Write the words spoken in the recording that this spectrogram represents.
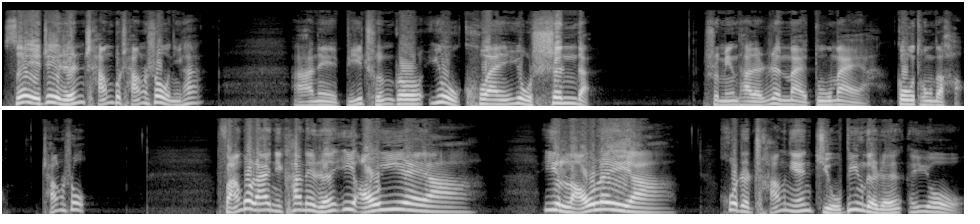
所以这人长不长寿？你看，啊，那鼻唇沟又宽又深的，说明他的任脉督脉呀沟通的好，长寿。反过来，你看那人一熬夜呀，一劳累呀，或者常年久病的人，哎呦，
